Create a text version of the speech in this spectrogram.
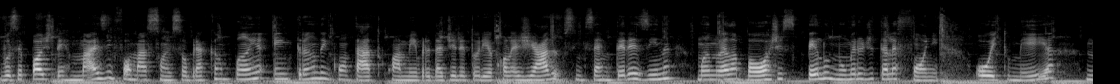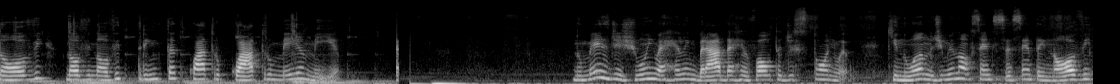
Você pode ter mais informações sobre a campanha entrando em contato com a membra da diretoria colegiada do Sincerme Teresina, Manuela Borges, pelo número de telefone 869 9930 4466. No mês de junho é relembrada a revolta de Stonewall, que no ano de 1969,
